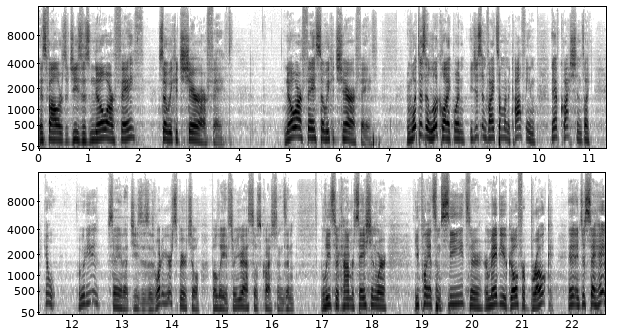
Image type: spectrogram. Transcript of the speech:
as followers of Jesus, know our faith so we could share our faith. Know our faith so we could share our faith. And what does it look like when you just invite someone to coffee and they have questions like, know, who do you say that Jesus is? What are your spiritual beliefs? Or you ask those questions and it leads to a conversation where you plant some seeds, or, or maybe you go for broke and, and just say, hey,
